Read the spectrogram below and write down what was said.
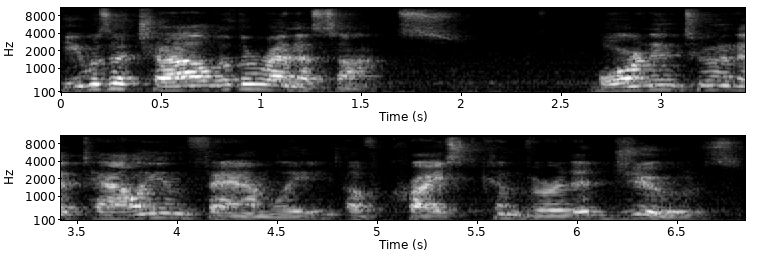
He was a child of the Renaissance, born into an Italian family of Christ converted Jews.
